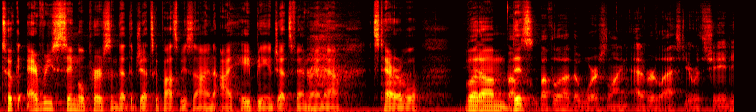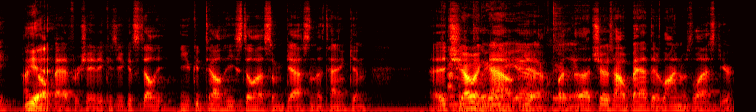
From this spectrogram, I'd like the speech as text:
took every single person that the Jets could possibly sign. I hate being a Jets fan right now. It's terrible. But Yeah, um Buff- this Buffalo had the worst line ever last year with Shady. I Yeah. felt bad for Shady because you could still you could tell he still has some gas in the tank, and it's I mean, showing clearly, now. yeah, Yeah, but that shows how bad their line was last year.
